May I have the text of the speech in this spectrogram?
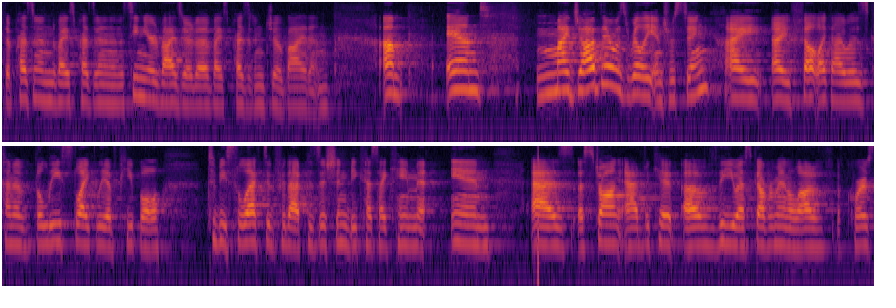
the president and vice president, and a senior advisor to Vice President Joe Biden. Um, and my job there was really interesting. I, I felt like I was kind of the least likely of people to be selected for that position because I came in as a strong advocate of the US government. A lot of, of course,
